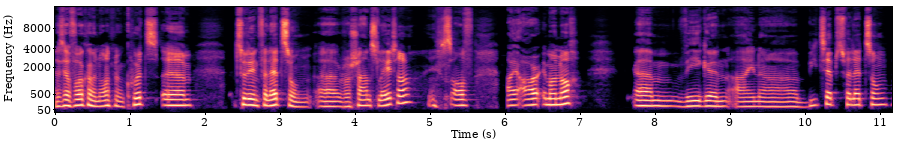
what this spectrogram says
Das ist ja vollkommen in Ordnung. Kurz ähm, zu den Verletzungen. Äh, Roshan Slater ist auf IR immer noch ähm, wegen einer Bizepsverletzung.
